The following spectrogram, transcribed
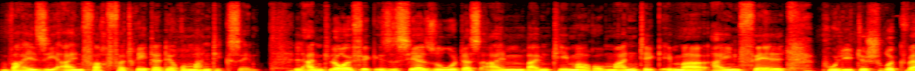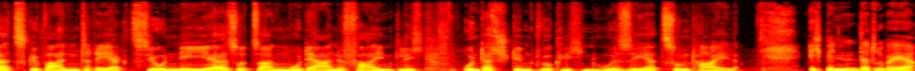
weil sie einfach Vertreter der Romantik sind. Landläufig ist es ja so, dass einem beim Thema Romantik immer einfällt, politisch rückwärtsgewandt, reaktionär, sozusagen moderne feindlich und das stimmt wirklich nur sehr zum Teil. Ich bin darüber ja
